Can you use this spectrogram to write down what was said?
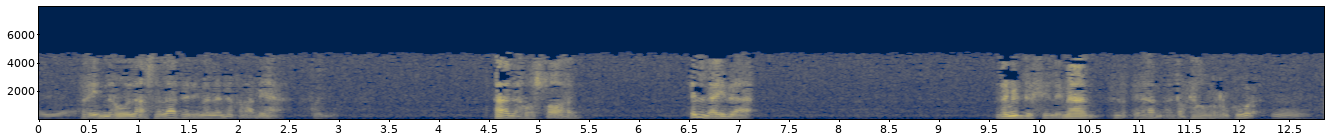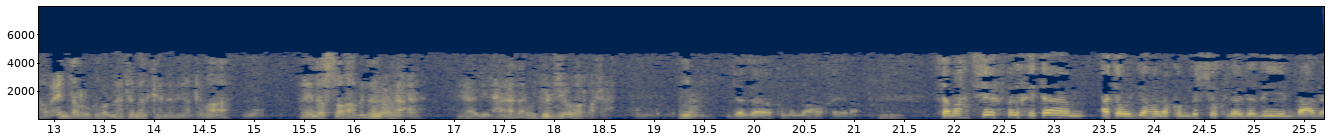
أيوة. فإنه لا صلاة لمن لم يقرأ بها. طيب. هذا هو الصواب. إلا إذا لم يدرك الإمام في القيام أدركه في الركوع أو عند الركوع ما تمكن من القراءة نعم. فإن الصواب أنه يعفى عنه في هذه الحالة وتجزئه الركعة نعم. جزاكم الله خيرا. سماحة الشيخ في الختام أتوجه لكم بالشكر الجزيل بعد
